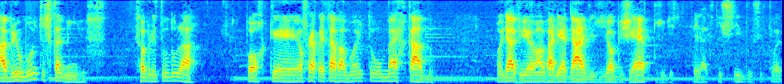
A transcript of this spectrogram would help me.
abriu muitos caminhos, sobretudo lá, porque eu frequentava muito o mercado, onde havia uma variedade de objetos, de, tecidos e tudo.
